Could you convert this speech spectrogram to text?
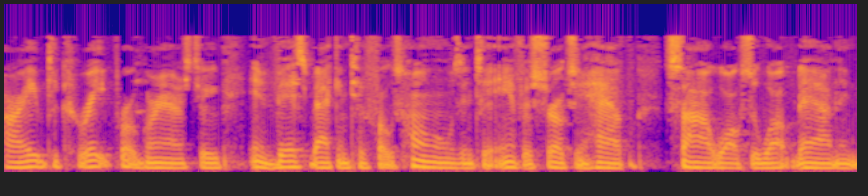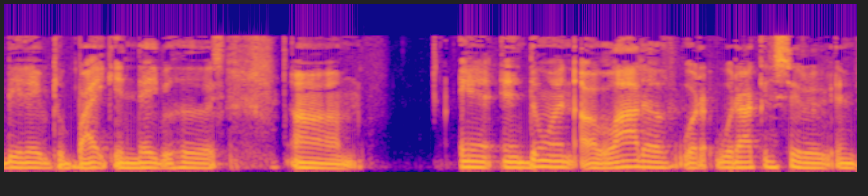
are able to create programs to invest back into folks' homes, into infrastructure, have sidewalks to walk down and being able to bike in neighborhoods. Um, and, and doing a lot of what what I consider in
